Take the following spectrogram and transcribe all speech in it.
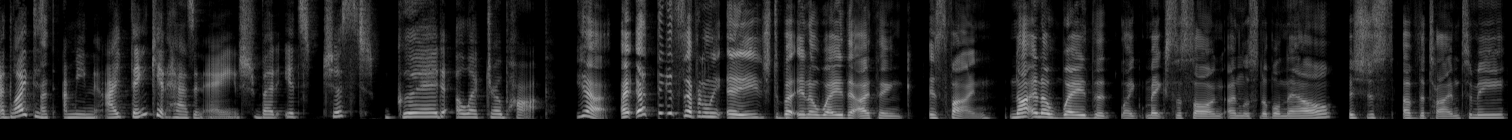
I'd like to, I- I, mean, I think it hasn't aged, but it's just good electro pop. Yeah, I, I think it's definitely aged, but in a way that I think is fine. Not in a way that like makes the song unlistenable now. It's just of the time to me.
